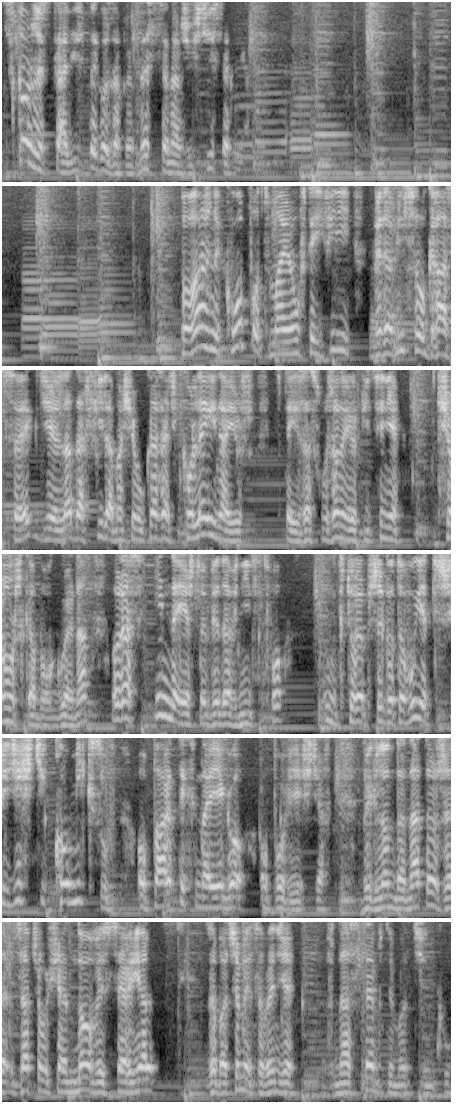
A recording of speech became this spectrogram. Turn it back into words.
skorzystali z tego zapewne scenarzyści serialu. Poważny kłopot mają w tej chwili wydawnictwo Grasset, gdzie lada chwila ma się ukazać kolejna już w tej zasłużonej oficynie książka Bourguena oraz inne jeszcze wydawnictwo, które przygotowuje 30 komiksów opartych na jego opowieściach. Wygląda na to, że zaczął się nowy serial. Zobaczymy, co będzie w następnym odcinku.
